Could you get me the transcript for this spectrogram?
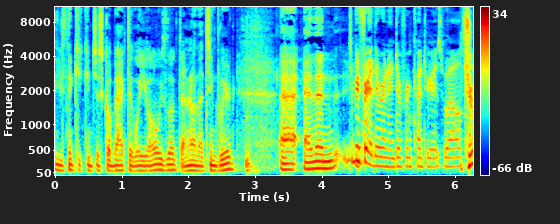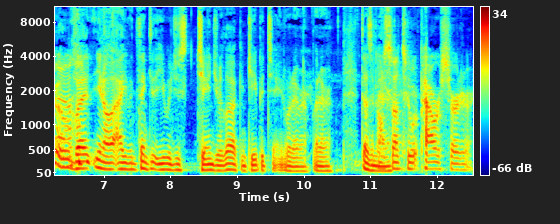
you think you can just go back to the way you always looked. I don't know. That seemed weird. Uh, and then to be fair, they were in a different country as well. True, so- but you know, I would think that you would just change your look and keep it changed, whatever, whatever. Doesn't matter. also, to power surger.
